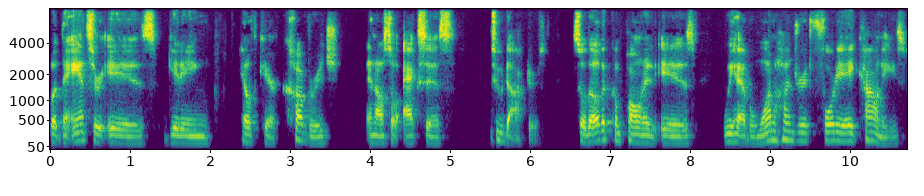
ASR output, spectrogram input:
but the answer is getting healthcare coverage and also access to doctors. So the other component is we have 148 counties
